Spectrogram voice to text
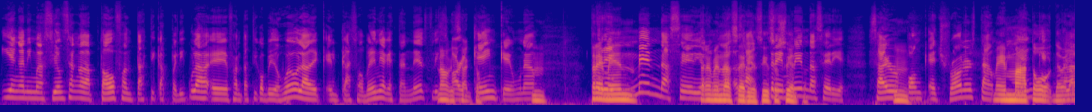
y en animación se han adaptado fantásticas películas, eh, fantásticos videojuegos. La de el Castlevania que está en Netflix, No. Arcane que es una Mm. Tremen- tremenda serie. tremenda animada, o sea, serie, sí, eso. Tremenda serie. Cyberpunk Edge Runners también. mató, que de verdad,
